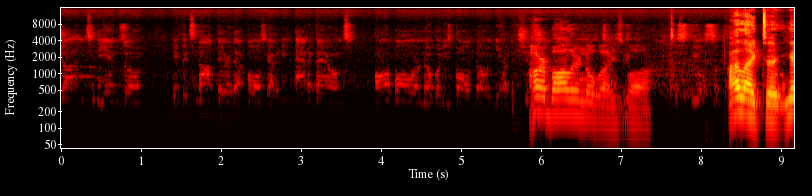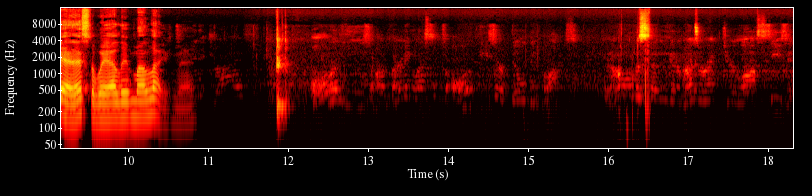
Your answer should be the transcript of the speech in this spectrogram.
shot into the end zone. If it's not there, that ball's got to be out of bounds. Our ball or nobody's ball, knowing you have a chance Our ball or nobody's ball. to steal some. I like to. Yeah, that's the way I live my life, man. All of these are learning lessons. All of these are building blocks. You're not all of a sudden going to resurrect your lost season.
